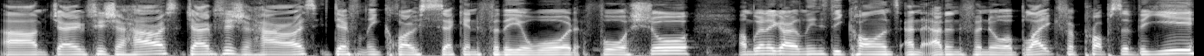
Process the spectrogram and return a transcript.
um, James Fisher Harris. James Fisher Harris definitely close second for the award for sure. I'm going to go Lindsay Collins and Addin Fonua-Blake for props of the year.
